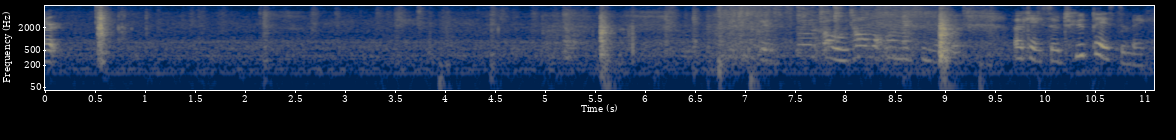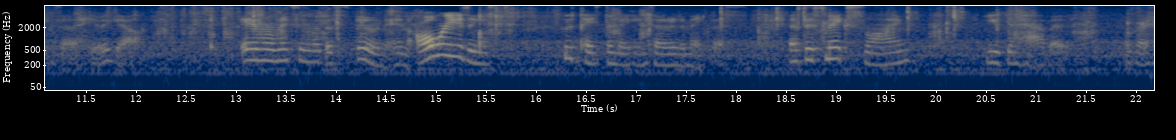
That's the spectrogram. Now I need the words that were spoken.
All right. Oh, tell them what we're mixing it with. Okay, so toothpaste and baking soda. Here we go. And we're mixing with a spoon. And all we're using is toothpaste and baking soda to make this. If this makes slime, you can have it. Okay.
